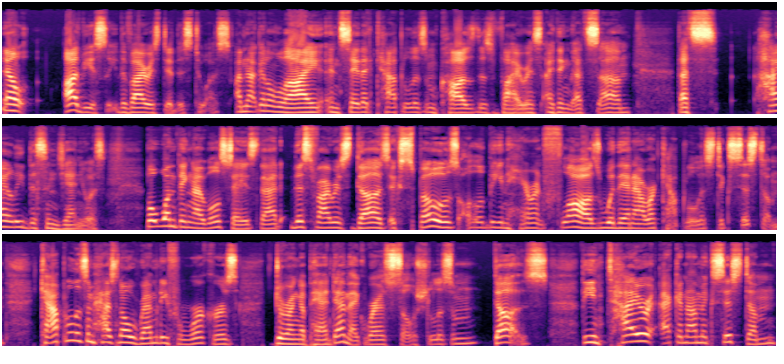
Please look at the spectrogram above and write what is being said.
Now, obviously, the virus did this to us. I'm not going to lie and say that capitalism caused this virus. I think that's um, that's highly disingenuous. But one thing I will say is that this virus does expose all of the inherent flaws within our capitalistic system. Capitalism has no remedy for workers during a pandemic, whereas socialism does. The entire economic system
